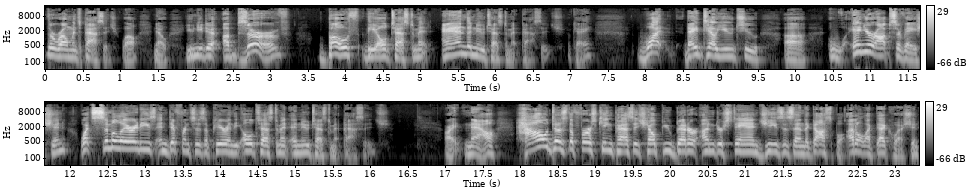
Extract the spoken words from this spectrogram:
the Romans passage. Well, no, you need to observe both the Old Testament and the New Testament passage. Okay. What they tell you to, uh, in your observation, what similarities and differences appear in the Old Testament and New Testament passage. All right. Now, how does the first king passage help you better understand Jesus and the gospel? I don't like that question.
